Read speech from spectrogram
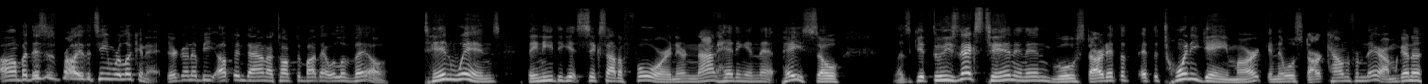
Um, but this is probably the team we're looking at. They're going to be up and down. I talked about that with Lavelle. 10 wins. They need to get six out of four, and they're not heading in that pace. So let's get through these next 10, and then we'll start at the at the 20 game mark, and then we'll start counting from there. I'm gonna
